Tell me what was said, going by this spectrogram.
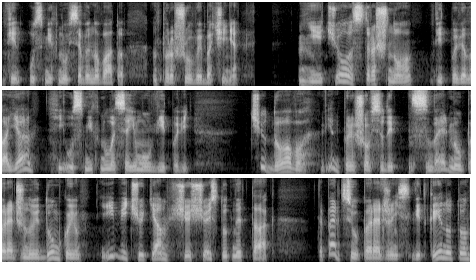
Він усміхнувся винувато. Прошу вибачення. Нічого страшного, відповіла я і усміхнулася йому в відповідь. Чудово, він прийшов сюди з вельми упередженою думкою і відчуттям, що щось тут не так. Тепер цю упередженість відкинуто,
